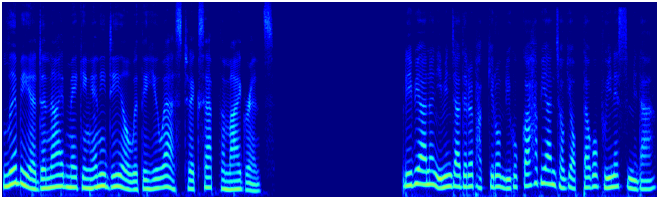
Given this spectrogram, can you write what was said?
Libya denied making any deal with the U.S. to accept the migrants. 리비아는 이민자들을 받기로 미국과 합의한 적이 없다고 부인했습니다.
